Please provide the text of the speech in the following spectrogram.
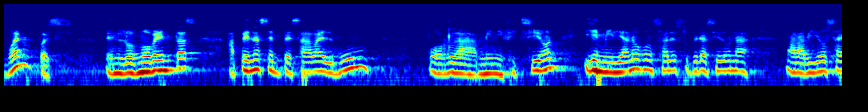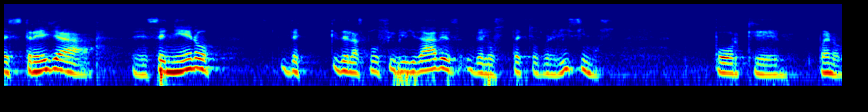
bueno, pues en los noventas apenas empezaba el boom por la minificción y Emiliano González hubiera sido una maravillosa estrella, eh, señero de, de las posibilidades de los textos brevísimos, porque, bueno,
